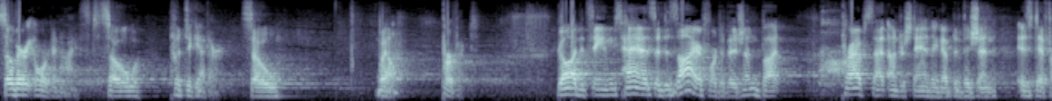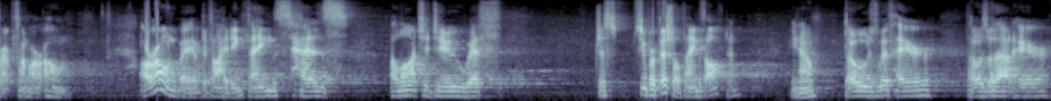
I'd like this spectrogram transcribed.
so very organized, so put together, so, well, perfect. God, it seems, has a desire for division, but perhaps that understanding of division is different from our own. Our own way of dividing things has a lot to do with just superficial things often. You know, those with hair, those without hair,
